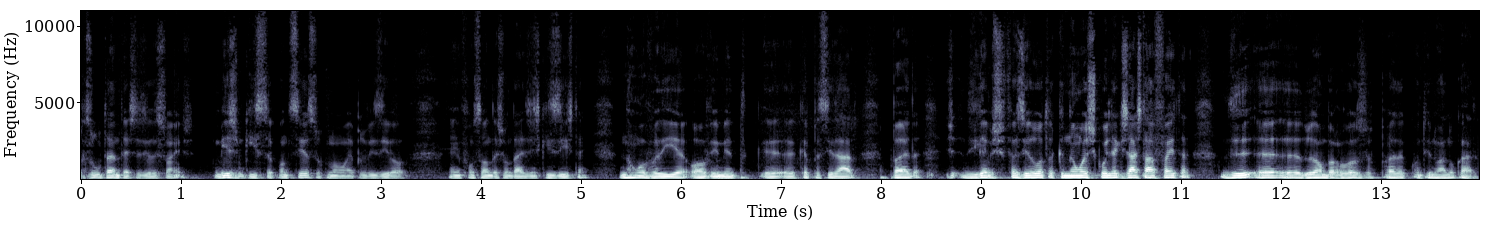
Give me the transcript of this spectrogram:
resultante destas eleições, mesmo que isso acontecesse, o que não é previsível em função das sondagens que existem, não haveria, obviamente, eh, capacidade para, digamos, fazer outra que não a escolha que já está feita de uh, Durão Barroso para continuar no cargo.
